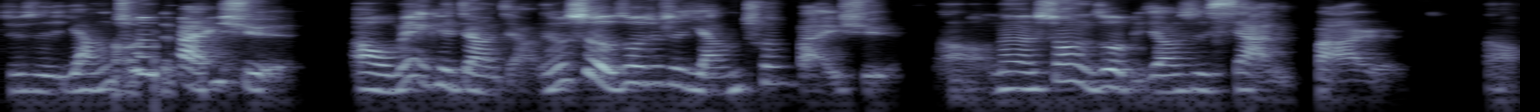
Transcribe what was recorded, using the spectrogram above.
就是阳春白雪啊，我们也可以这样讲，因为射手座就是阳春白雪。啊、哦，那双子座比较是下里巴人啊、哦。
